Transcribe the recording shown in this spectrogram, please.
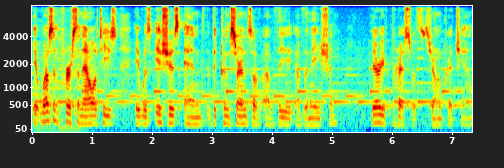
It wasn't personalities; it was issues and the concerns of, of the of the nation. Very impressed with Jean Chrétien.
